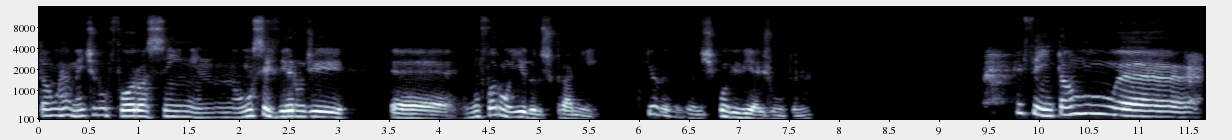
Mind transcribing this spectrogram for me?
então realmente não foram assim, não serviram de, é, não foram ídolos para mim, porque a gente convivia junto, né? Enfim, então, é,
